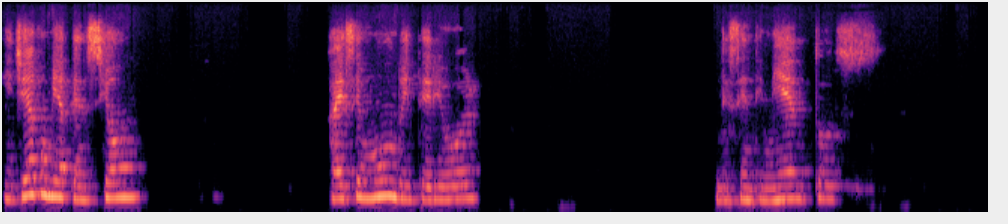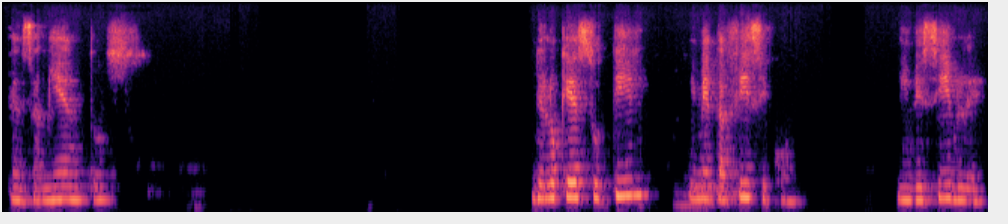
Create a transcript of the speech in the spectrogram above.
Y llevo mi atención a ese mundo interior de sentimientos, pensamientos, de lo que es sutil y metafísico, invisible,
